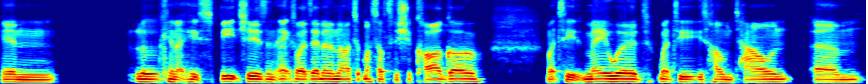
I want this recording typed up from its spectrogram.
in looking at his speeches and X, Y, Z. And I took myself to Chicago, went to Maywood, went to his hometown, um,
